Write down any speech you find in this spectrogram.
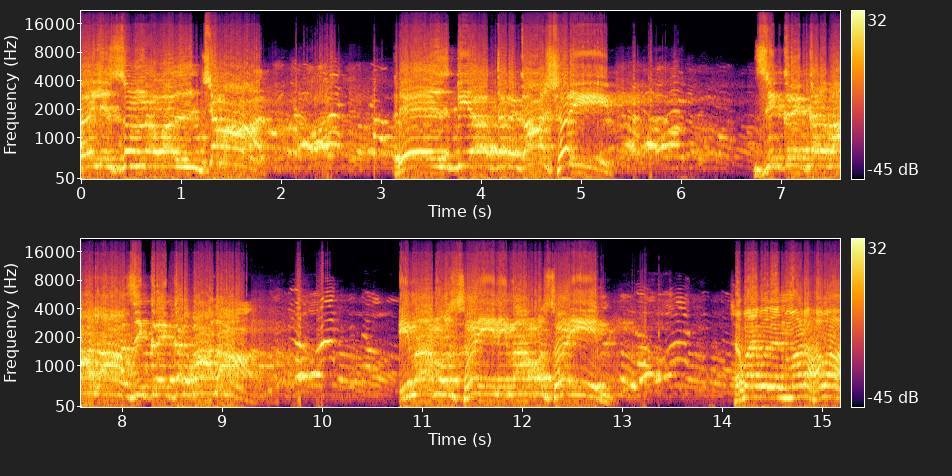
আহলে সুন্নাহ ওয়াল জামাত। রেজবিয়া দরগাহ শরীফ। জিক্রে কারবালা জিক্রে কারবালা। ইমাম হুসাইন ইমাম হুসাইন। সবাই বলেন, মারহাবা।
